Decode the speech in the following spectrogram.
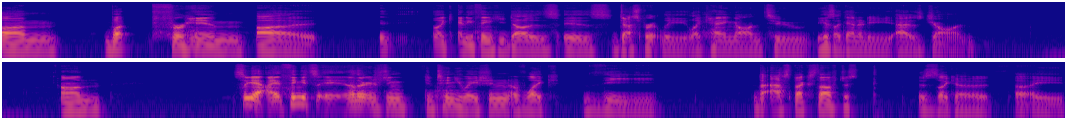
Um but for him uh like anything he does is desperately like hang on to his identity as John. Um so yeah i think it's another interesting continuation of like the the aspect stuff just is like a a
